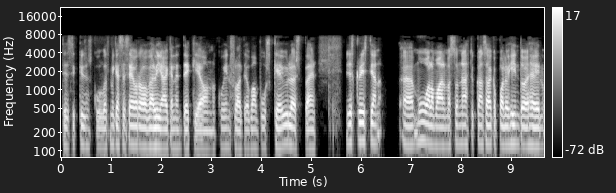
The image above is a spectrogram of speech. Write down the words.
tietysti kysymys kuuluu, että mikä se seuraava väliaikainen tekijä on, kun inflaatio vaan puskee ylöspäin. Mites Christian, muualla maailmassa on nähty myös aika paljon hintojen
